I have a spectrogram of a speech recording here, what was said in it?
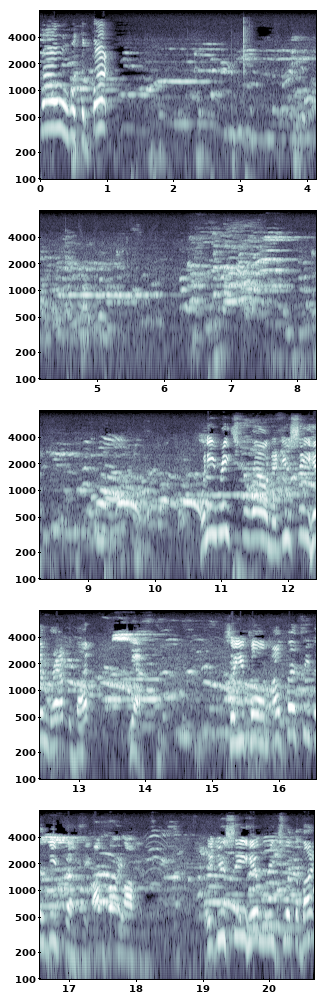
foul with the butt? When he reached around, did you see him grab the butt? Yes. So you call him offensive or defensive? I'm calling offense. Did you see him reach with the butt?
